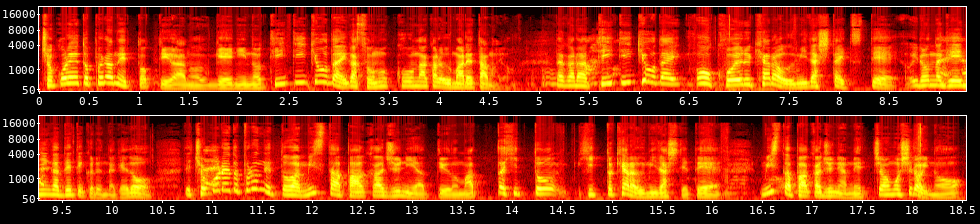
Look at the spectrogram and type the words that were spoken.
チョコレートプラネットっていうあの芸人の TT 兄弟がそのコーナーから生まれたのよ。だから TT 兄弟を超えるキャラを生み出したいっつって、いろんな芸人が出てくるんだけど、で、チョコレートプラネットはミスターパーカージュニアっていうのまたヒット、ヒットキャラ生み出してて、ミスターパーカージュニアめっちゃ面白いの。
